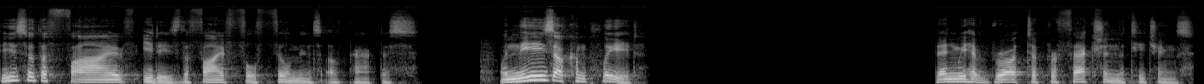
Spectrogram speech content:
These are the five iddhis, the five fulfillments of practice. When these are complete, then we have brought to perfection the teachings.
